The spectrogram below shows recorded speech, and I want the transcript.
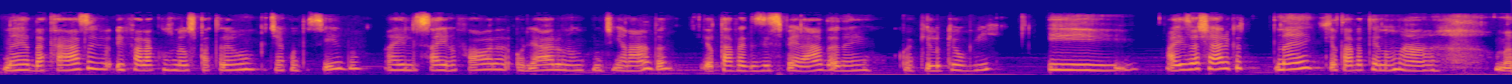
né, da casa e falar com os meus patrão o que tinha acontecido. Aí eles saíram fora, olharam, não, não tinha nada. Eu estava desesperada, né? Com aquilo que eu vi. E aí eles acharam que, né, que eu tava tendo uma, uma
